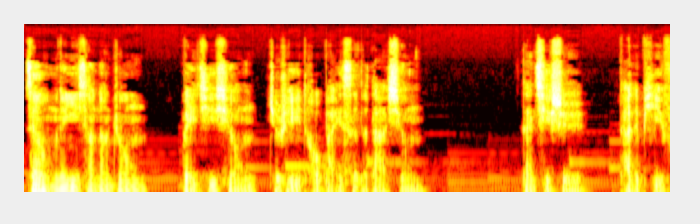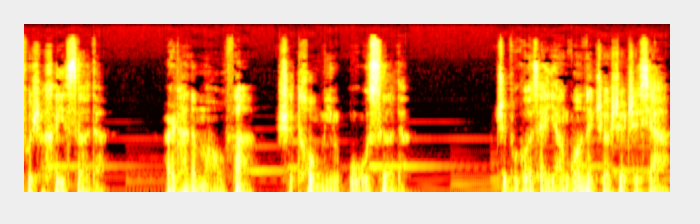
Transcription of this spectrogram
在我们的印象当中，北极熊就是一头白色的大熊，但其实它的皮肤是黑色的，而它的毛发是透明无色的，只不过在阳光的折射之下，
